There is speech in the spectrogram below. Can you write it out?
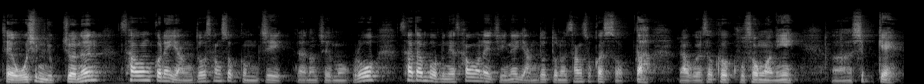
제 56조는 사원권의 양도 상속 금지라는 제목으로 사단법인의 사원의 지인의 양도 또는 상속할 수 없다라고 해서 그 구성원이 어, 쉽게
